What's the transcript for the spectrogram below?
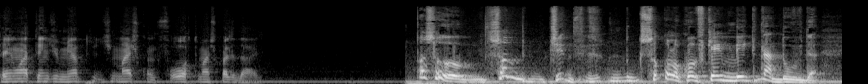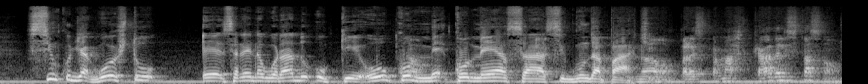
tenha um atendimento de mais conforto, mais qualidade. Posso. Só, o senhor colocou, fiquei meio que na dúvida. 5 de agosto é, será inaugurado o quê? Ou come, começa a é. segunda parte? Não, parece que está marcada a licitação.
